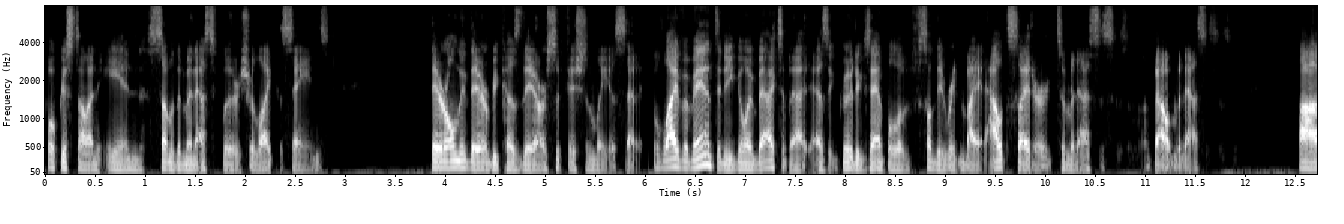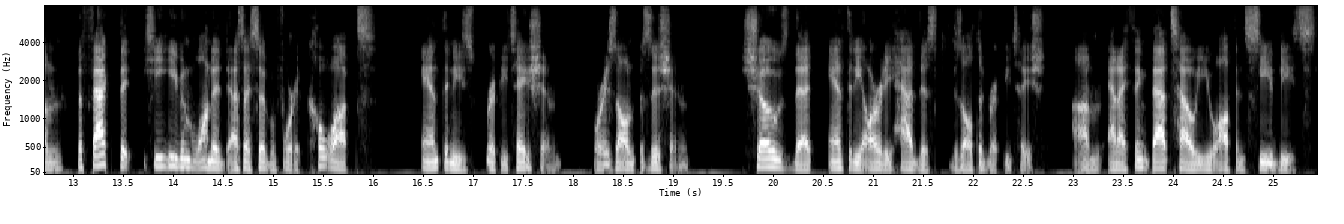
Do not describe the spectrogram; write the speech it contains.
focused on in some of the monastic literature, like the Saints. They're only there because they are sufficiently ascetic. The Life of Anthony, going back to that, as a good example of something written by an outsider to monasticism, about monasticism. Um, the fact that he even wanted, as I said before, to co opt Anthony's reputation or his own position shows that Anthony already had this exalted reputation. Um, and I think that's how you often see these.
